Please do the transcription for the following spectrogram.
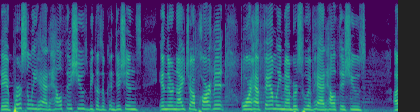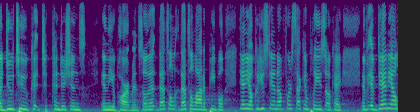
they have personally had health issues because of conditions in their NYCHA apartment, or have family members who have had health issues uh, due to, to conditions in the apartment. So that, that's, a, that's a lot of people. Danielle, could you stand up for a second, please? Okay. If, if Danielle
